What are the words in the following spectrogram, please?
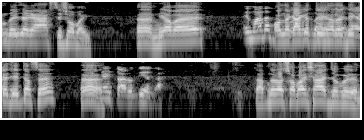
আমরা এই জায়গায় আসছি সবাই। হ্যাঁ মিয়া ভাই অনেক আগে তো এখানে দেখে যেতেছে হ্যাঁ। আপনারা সবাই সাহায্য করেন।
